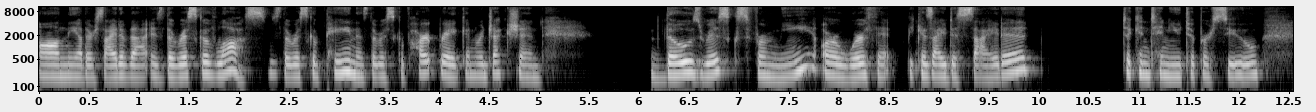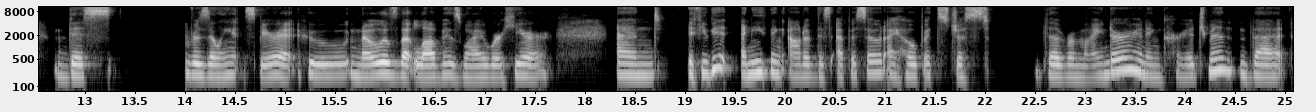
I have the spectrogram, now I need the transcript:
on the other side of that is the risk of loss is the risk of pain is the risk of heartbreak and rejection those risks for me are worth it because I decided to continue to pursue this resilient spirit who knows that love is why we're here. And if you get anything out of this episode, I hope it's just the reminder and encouragement that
